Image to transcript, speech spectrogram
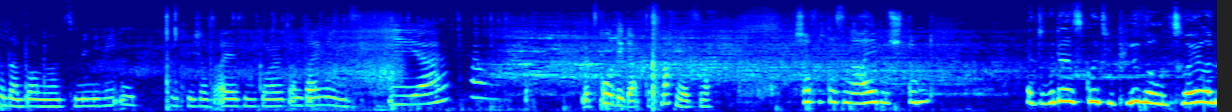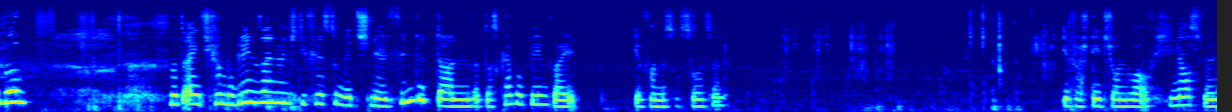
Und dann bauen wir uns Mini-Beacon. Natürlich aus Eisen, Gold und Diamonds. Ja. Let's go, Digga. Das machen wir jetzt noch. Schaffe ich das in einer halben Stunde? Also wird das gut zu Plünderung 2 anfangen. Das wird eigentlich kein Problem sein, wenn ich die Festung jetzt schnell finde. Dann wird das kein Problem, weil ihr von das auch so sind. Ihr versteht schon, worauf ich hinaus will.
